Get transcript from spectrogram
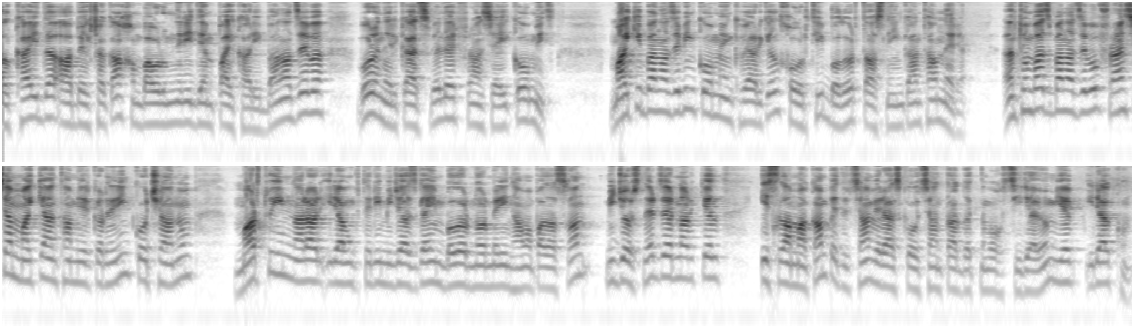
Ալ-Քաիդա աբեկչական խմբավորումների դեմ պայքարի բանաձևը, որը ներկայացվել էր Ֆրանսիայի կողմից։ ՄԱԿ-ի բանաձևին կողմ են քվեարկել խորհրդի բոլոր 15 անդամները։ Ընդունված բանաձևով Ֆրանսիան ՄԱԿ-ի անդամ երկրներին կոչ է անում մարդու հիմնարար իրավունքների միջազգային բոլոր նորմերին համապատասխան միջոցներ ձեռնարկել իսլամական պետության վերահսկողության տակ գտնվող Սիրիայում եւ Իրաքում։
